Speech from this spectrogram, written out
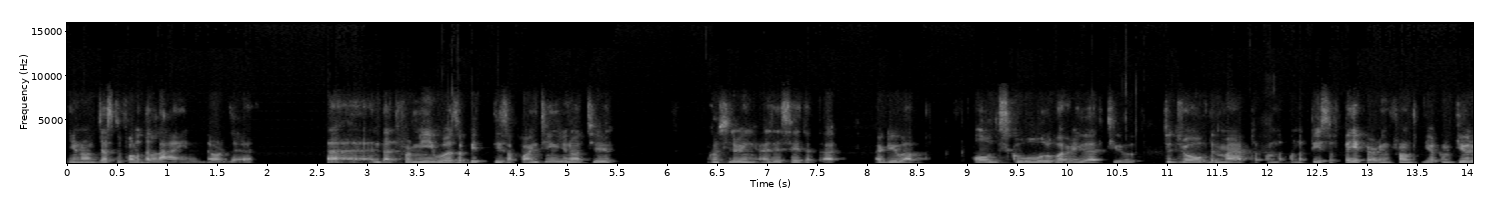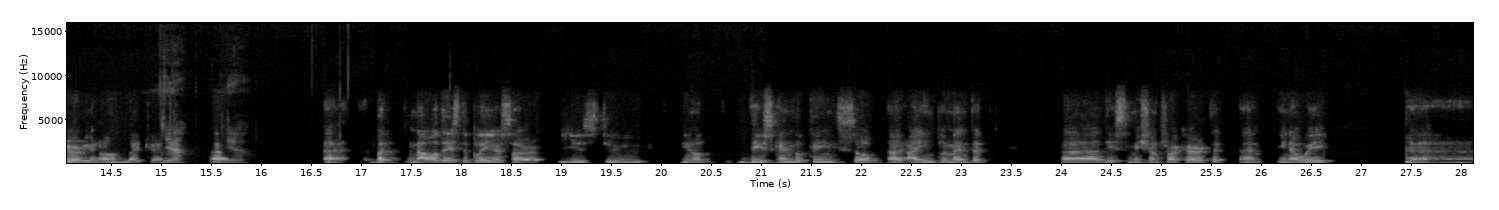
You know, just to follow the line or the uh, and that for me was a bit disappointing. You know, to considering as I say that I, I grew up old school where you have to to draw the map on on a piece of paper in front of your computer. You know, like uh, Yeah, Uh, yeah. but nowadays the players are used to you know these kind of things so i, I implemented uh, this mission tracker that um, in a way uh,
